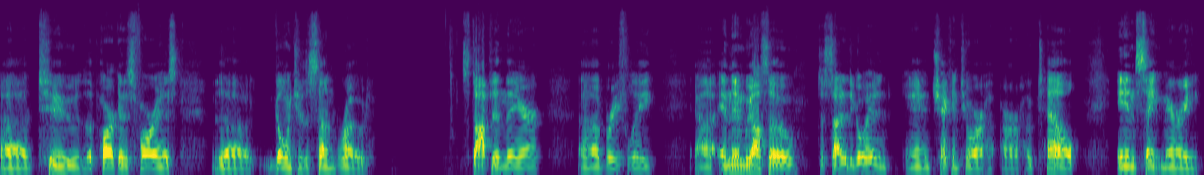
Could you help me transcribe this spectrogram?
uh, to the park as far as the going to the Sun Road. Stopped in there uh, briefly, uh, and then we also decided to go ahead and, and check into our our hotel in St. Mary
